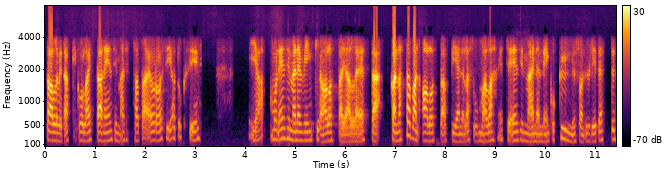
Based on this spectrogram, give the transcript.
talvitakki, kun laittaa ne ensimmäiset 100 euroa sijoituksiin. Ja mun ensimmäinen vinkki on aloittajalle, että kannattaa vain aloittaa pienellä summalla, että se ensimmäinen niin kuin kynnys on ylitetty.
